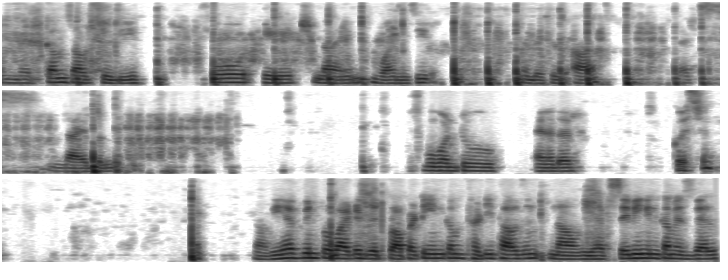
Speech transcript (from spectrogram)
and that comes out to be 48910 and this is our tax liability. Move on to another question. Now we have been provided with property income 30,000. Now we have saving income as well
